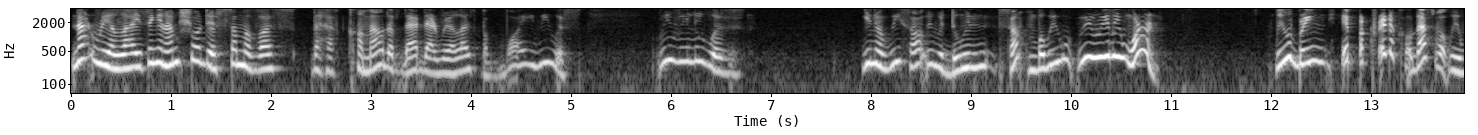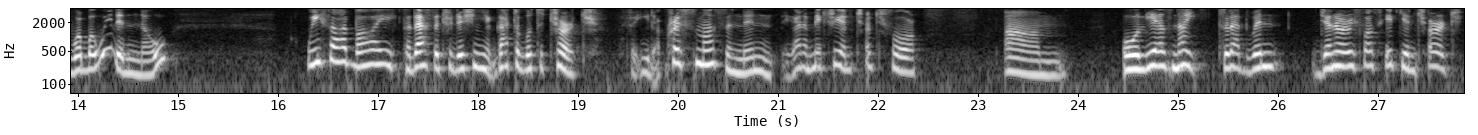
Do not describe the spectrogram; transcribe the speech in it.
Not realizing, and I'm sure there's some of us that have come out of that that realized, but boy, we was, we really was, you know, we thought we were doing something, but we, we really weren't. We were being hypocritical. That's what we were, but we didn't know we thought, boy, because that's the tradition. You got to go to church for either Christmas, and then you got to make sure you're in church for um Old Year's night, so that when January first hit, you in church.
